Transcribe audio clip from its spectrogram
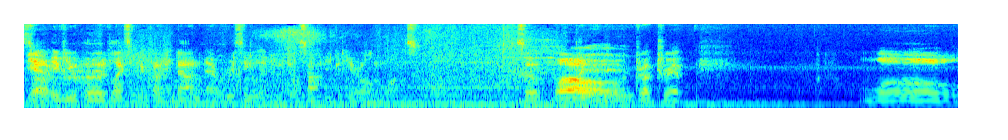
So Yeah. if you heard like something crashing down, every single individual sound you could hear all at once. So Whoa, drug trip. Whoa.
